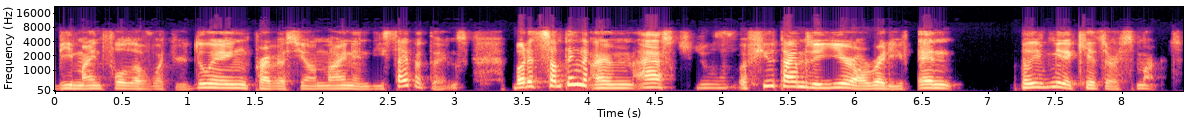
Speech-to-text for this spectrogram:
be mindful of what you're doing privacy online and these type of things but it's something that i'm asked a few times a year already and believe me, the kids are smart.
